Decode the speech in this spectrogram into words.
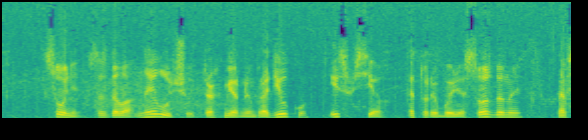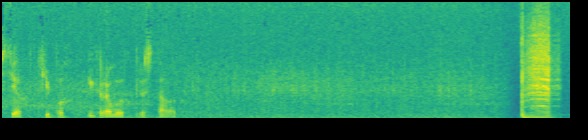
Sony создала наилучшую трехмерную бродилку из всех, которые были созданы на всех типах игровых приставок.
